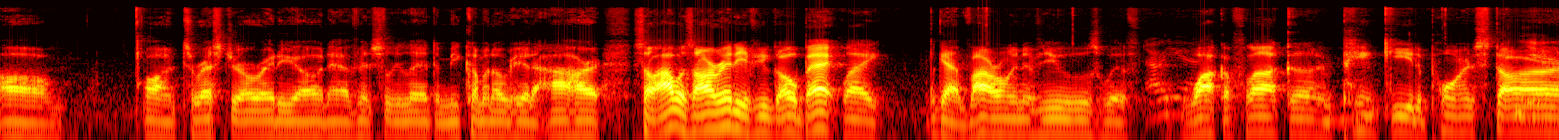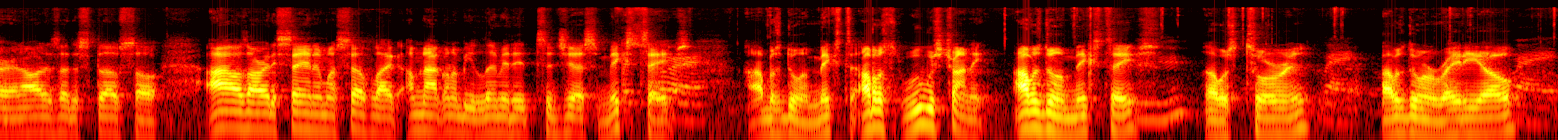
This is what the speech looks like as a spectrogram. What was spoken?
Um, on terrestrial radio, and that eventually led to me coming over here to iHeart. So I was already, if you go back, like I got viral interviews with Oh, yeah. Waka Flocka and Pinky, the porn star, and all this other stuff. So I was already saying to myself, like, I'm not gonna be limited to just mixtapes. sure. I was doing mixtapes. I was, we was trying to, I was doing mixtapes. I was touring. Mm-hmm. Right. I was doing radio. Right.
